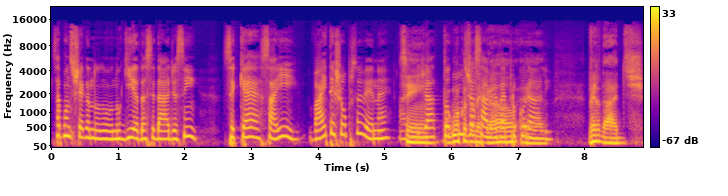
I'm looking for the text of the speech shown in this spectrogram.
Sabe quando chega no, no guia da cidade assim? Você quer sair? Vai ter show pra você ver, né? Aí Sim, já todo mundo já coisa sabe, já vai legal, procurar é. ali. Verdade.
